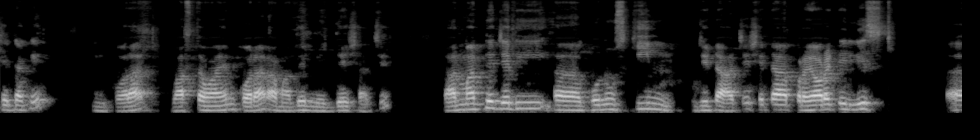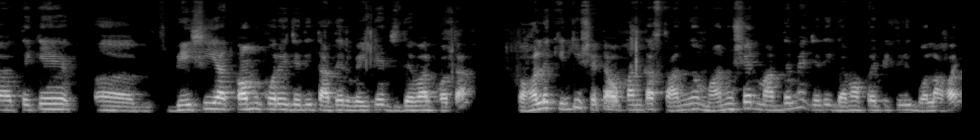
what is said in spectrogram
সেটাকে করার বাস্তবায়ন করার আমাদের নির্দেশ আছে। তার মধ্যে যদি কোনো স্কিম যেটা আছে সেটা প্রায়োরিটি লিস্ট থেকে বেশি আর কম করে যদি তাদের ওয়েটেজ দেওয়ার কথা তাহলে কিন্তু সেটা ওখানকার স্থানীয় মানুষের মাধ্যমে যদি ডেমোক্রেটিকলি বলা হয়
